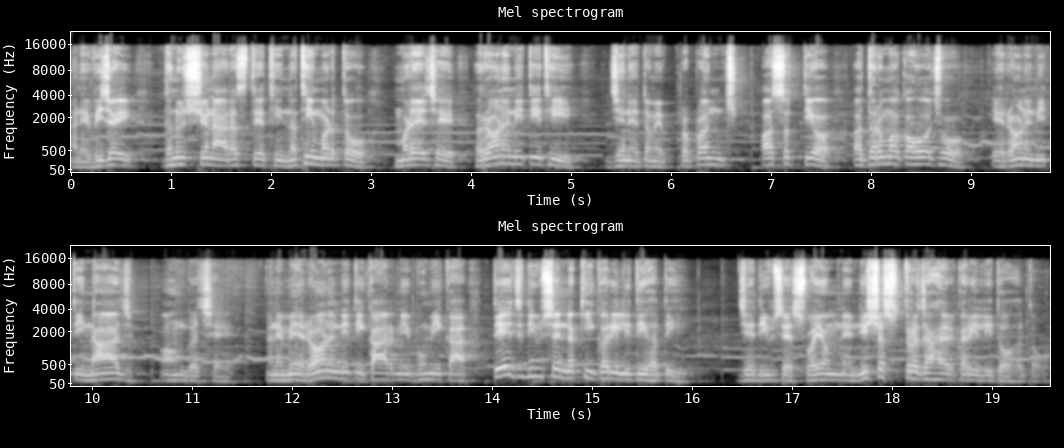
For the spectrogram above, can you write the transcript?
અને વિજય ધનુષ્યના રસ્તેથી નથી મળતો, મળે છે રણનીતિથી. જેને તમે પ્રપંચ, અસત્ય, અધર્મ કહો છો, એ રણનીતિના જ અંગ છે. અને મેં રણનીતિકારની ભૂમિકા તે જ દિવસે નક્કી કરી લીધી હતી, જે દિવસે સ્વયંને નિશસ્ત્ર જાહેર કરી લીધો હતો.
